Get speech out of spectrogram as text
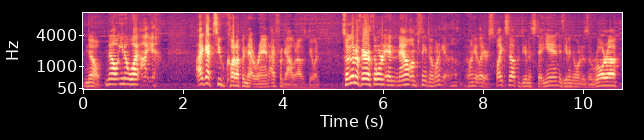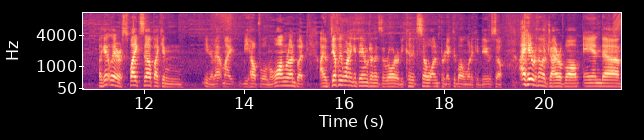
No, no. You know what? I I got too caught up in that rant. I forgot what I was doing. So I go into Ferrothorn, and now I'm thinking, do I want to get, I want to get later spikes up? Is he going to stay in? Is he going to go into Zeraora? If I get later spikes up, I can, you know, that might be helpful in the long run, but I definitely want to get damage on that Zeraora because it's so unpredictable on what it can do. So I hit it with another Gyro Ball, and uh,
